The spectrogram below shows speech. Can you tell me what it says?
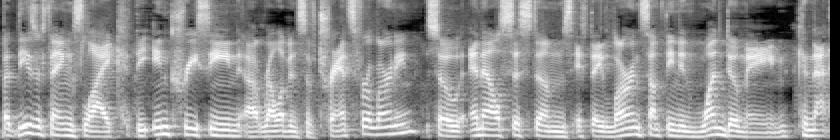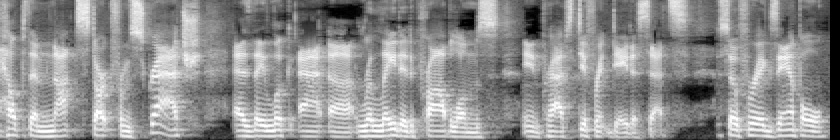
But these are things like the increasing uh, relevance of transfer learning. So ML systems, if they learn something in one domain, can that help them not start from scratch as they look at uh, related problems in perhaps different data sets? So for example,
